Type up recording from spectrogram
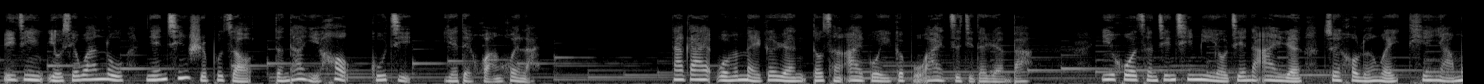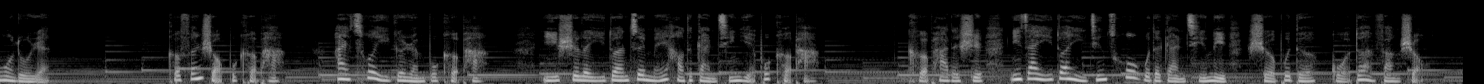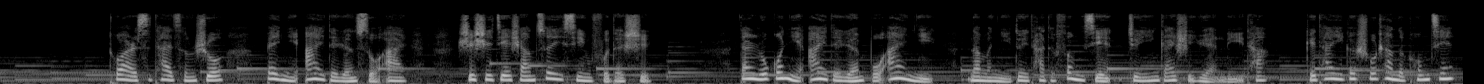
毕竟有些弯路年轻时不走，等到以后估计也得还回来。大概我们每个人都曾爱过一个不爱自己的人吧，亦或曾经亲密有间的爱人，最后沦为天涯陌路人。可分手不可怕，爱错一个人不可怕，遗失了一段最美好的感情也不可怕。可怕的是你在一段已经错误的感情里舍不得果断放手。托尔斯泰曾说：“被你爱的人所爱，是世界上最幸福的事。”但如果你爱的人不爱你，那么你对他的奉献就应该是远离他，给他一个舒畅的空间。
